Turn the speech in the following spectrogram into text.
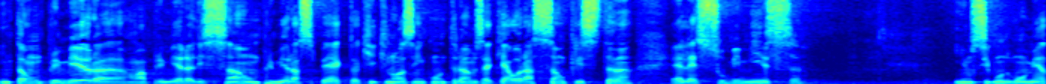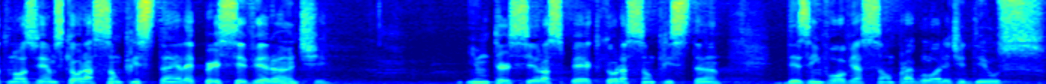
Então, primeira, uma primeira lição, um primeiro aspecto aqui que nós encontramos é que a oração cristã ela é submissa. Em um segundo momento, nós vemos que a oração cristã ela é perseverante. E um terceiro aspecto, que a oração cristã desenvolve ação para a glória de Deus.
